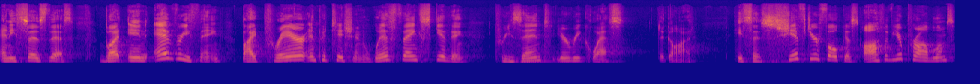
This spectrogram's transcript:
And he says this, but in everything, by prayer and petition, with thanksgiving, present your requests to God. He says, shift your focus off of your problems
